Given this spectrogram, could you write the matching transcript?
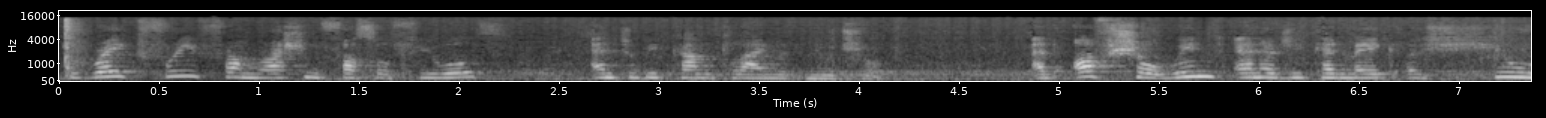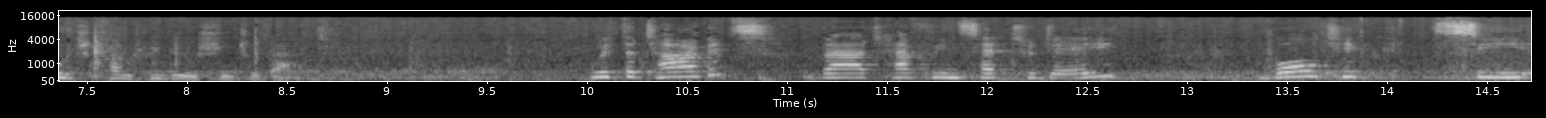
to break free from Russian fossil fuels and to become climate neutral. And offshore wind energy can make a huge contribution to that. With the targets that have been set today, Baltic Sea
